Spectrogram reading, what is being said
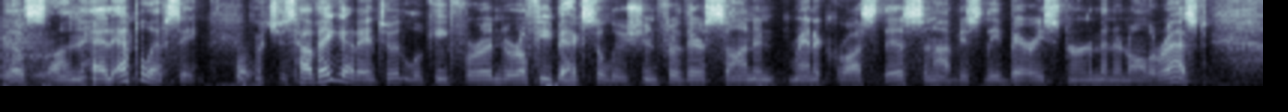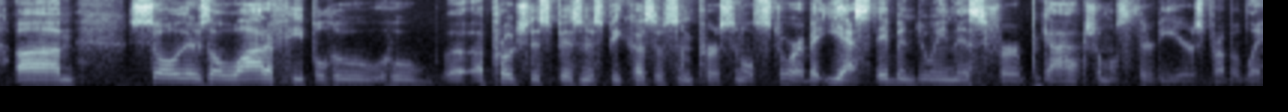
their son had epilepsy, which is how they got into it, looking for a neurofeedback solution for their son, and ran across this, and obviously Barry Sterman and all the rest. Um, so there's a lot of people who who uh, approach this business because of some personal story. But yes, they've been doing this for gosh, almost 30 years probably.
